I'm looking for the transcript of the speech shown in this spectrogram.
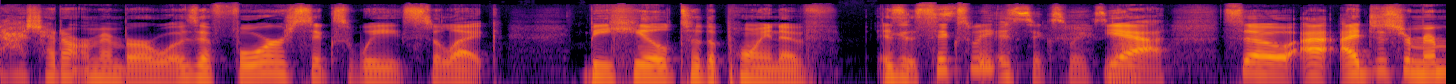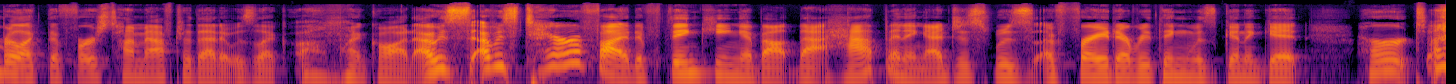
gosh, I don't remember. What was it, four or six weeks to like be healed to the point of. Is it six weeks? It's six weeks. Yeah. So I, I just remember like the first time after that, it was like, oh my god, I was I was terrified of thinking about that happening. I just was afraid everything was gonna get hurt.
